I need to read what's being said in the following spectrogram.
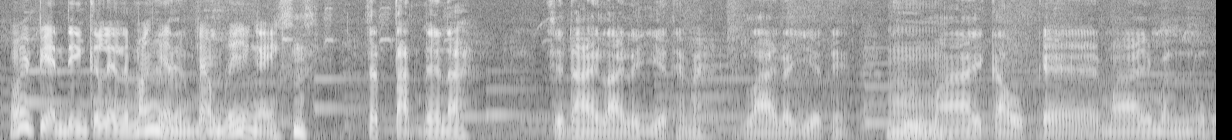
เขาไม่เปลี่ยนดินกันเลยหรือมั้งเนี่ยถึงจำหรือยังไง จะตัดเนี่ยนะเสียดายรายละเอียดเห็นไหมรายละเอียดเนี่ยอืมคือไม้เก่าแก่ไม้มันโอ้โห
